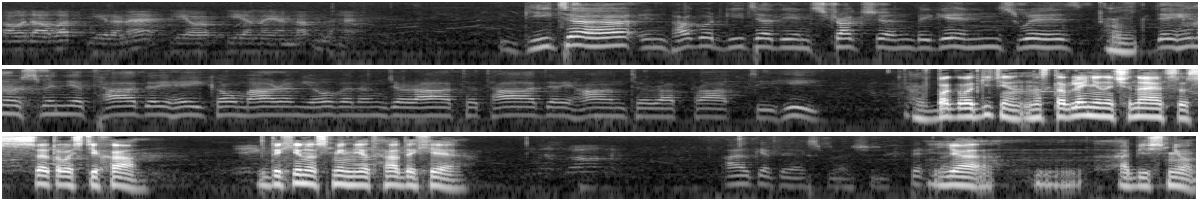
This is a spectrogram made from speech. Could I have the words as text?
කවදාවත් කියලා නැහැ කිය- කියන්න යන්නත් නැහැ Gita, in Bhagavad Gita, the instruction begins with Dehinosmin yatha dehe kaumarang yovanang jara tata dehantara praptihi. В Бхагавадгите наставления начинаются с этого стиха. Дехинус мин ядха дехе. I'll get the explanation. Bit later. Я м, объясню.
